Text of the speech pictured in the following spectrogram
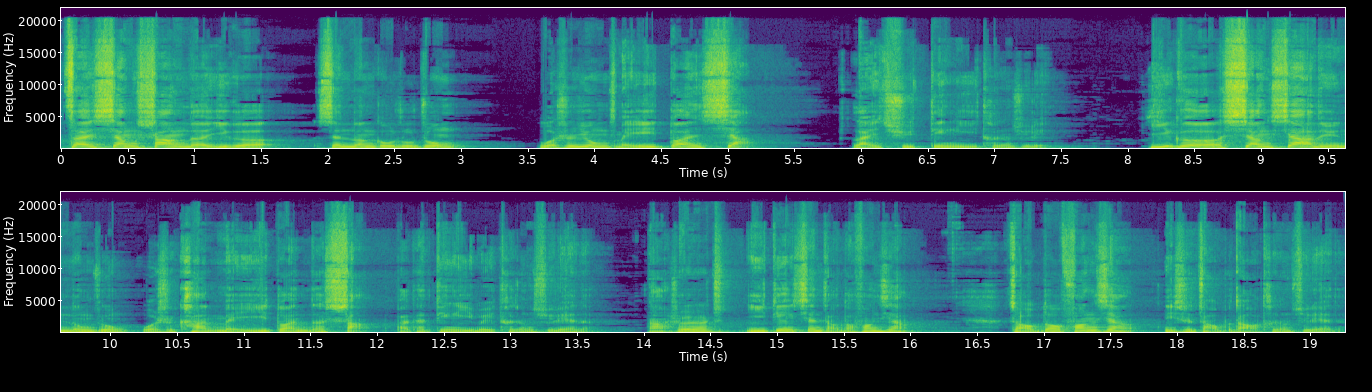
在向上的一个线段构筑中，我是用每一段下来去定义特征序列；一个向下的运动中，我是看每一段的上，把它定义为特征序列的。啊，所以说一定先找到方向，找不到方向，你是找不到特征序列的。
